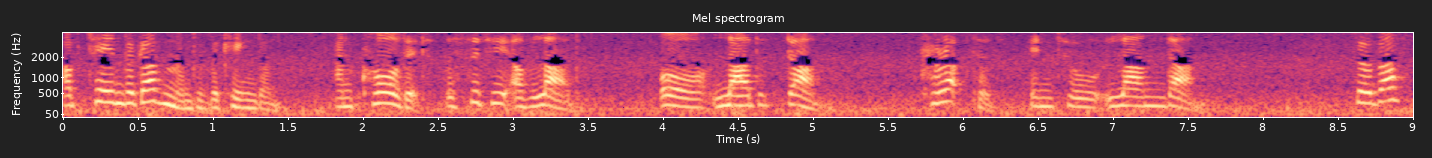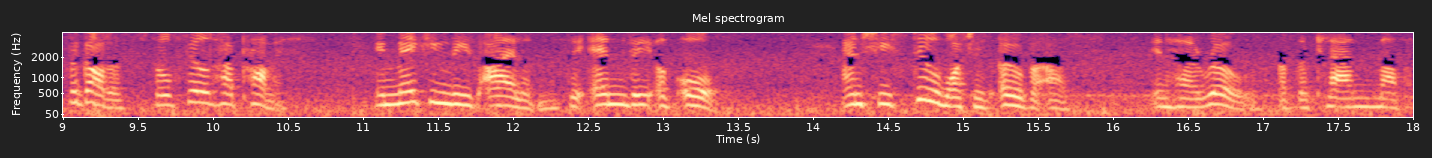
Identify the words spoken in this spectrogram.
obtained the government of the kingdom, and called it the city of Lud, or Lud Dun, corrupted into London. So thus the goddess fulfilled her promise in making these islands the envy of all, and she still watches over us in her role of the clan mother.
